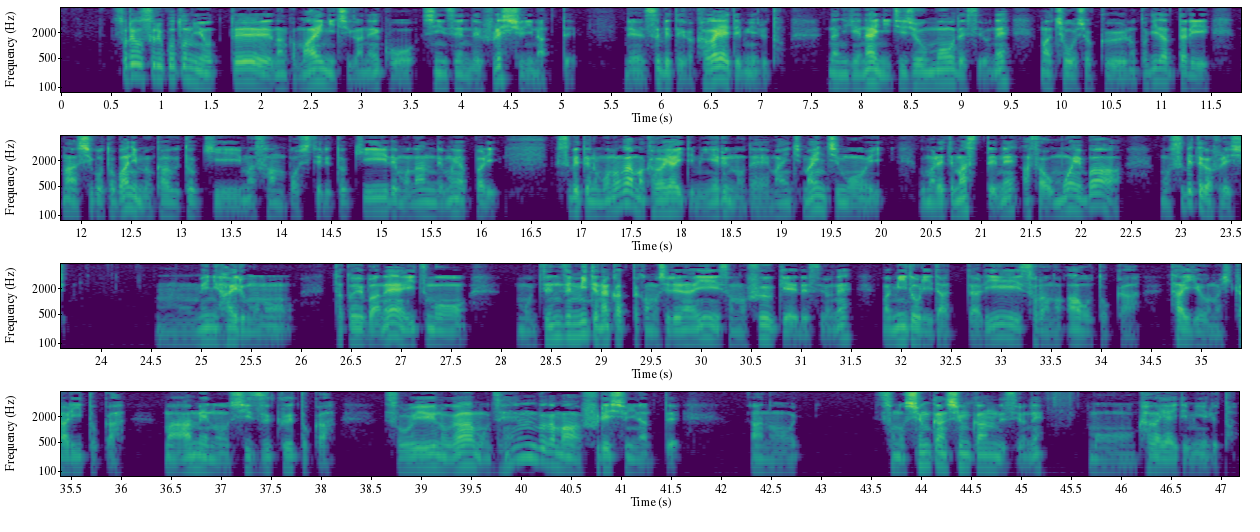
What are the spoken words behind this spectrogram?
それをすることによってなんか毎日がねこう新鮮でフレッシュになってで全てが輝いて見えると何気ない日常もですよね、まあ、朝食の時だったり、まあ、仕事場に向かう時、まあ、散歩してる時でも何でもやっぱり全てのものがまあ輝いて見えるので毎日毎日もう生まれてますってね朝思えばもう全てがフレッシュ。うん目に入るもの例えばねいつももう全然見てなかったかもしれないその風景ですよね、まあ、緑だったり空の青とか太陽の光とか、まあ、雨の雫とかそういうのがもう全部がまあフレッシュになってあのその瞬間瞬間ですよねもう輝いて見えると。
